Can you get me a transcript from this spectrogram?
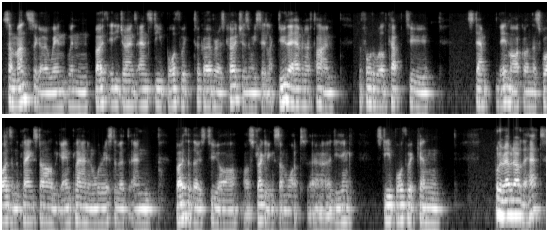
some months ago when when both Eddie Jones and Steve Borthwick took over as coaches, and we said like, do they have enough time before the World Cup to stamp their mark on the squads and the playing style and the game plan and all the rest of it? And both of those two are are struggling somewhat. Uh, do you think Steve Borthwick can pull a rabbit out of the hat?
